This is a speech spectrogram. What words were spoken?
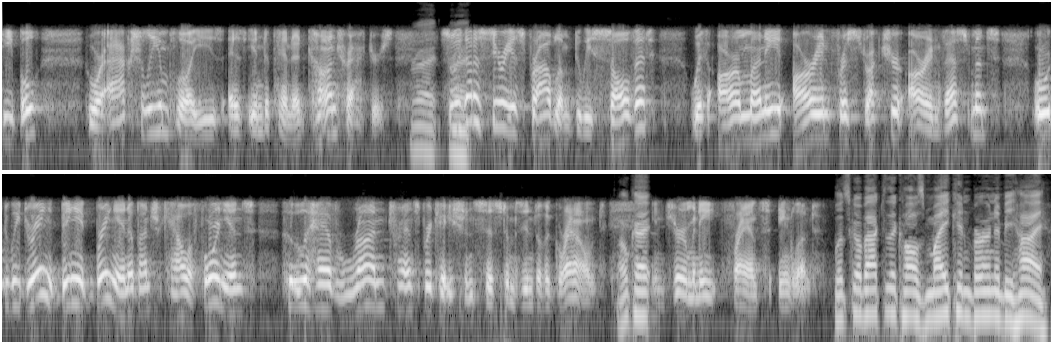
people who are actually employees as independent contractors. Right. So right. we've got a serious problem. Do we solve it with our money, our infrastructure, our investments, or do we bring, bring in a bunch of Californians who have run transportation systems into the ground? Okay. In Germany, France, England. Let's go back to the calls. Mike and Burnaby. Hi.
